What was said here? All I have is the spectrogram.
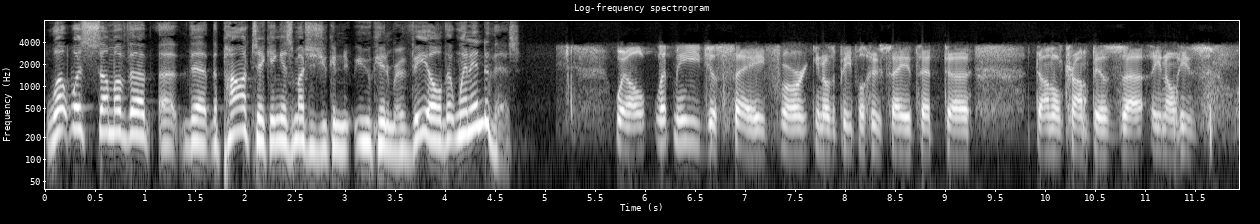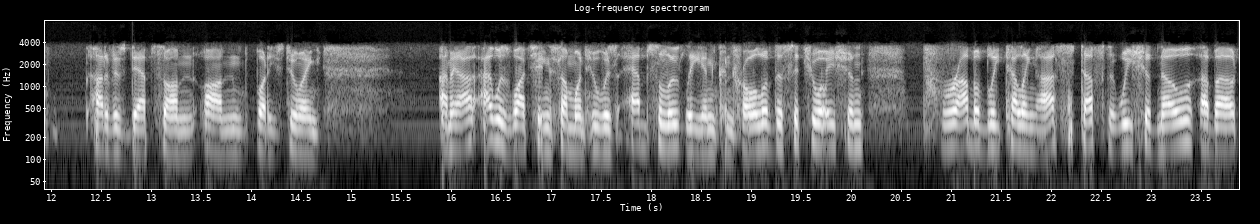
what was some of the uh, the the politicking, as much as you can you can reveal, that went into this? Well, let me just say for you know the people who say that uh, Donald Trump is uh, you know he's out of his depths on on what he's doing. I mean, I, I was watching someone who was absolutely in control of the situation, probably telling us stuff that we should know about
